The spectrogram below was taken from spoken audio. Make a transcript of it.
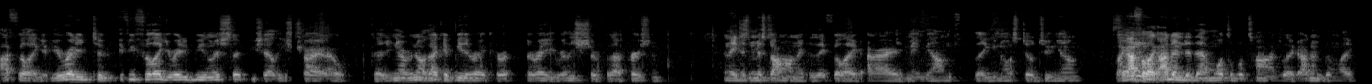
I feel like if you're ready to, if you feel like you're ready to be in a relationship, you should at least try it out because you never know that could be the right the right relationship for that person, and they just missed out on it because they feel like, all right, maybe I'm like you know still too young. Like I feel like I done did that multiple times. Like I done been like,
